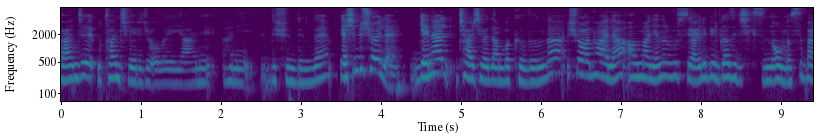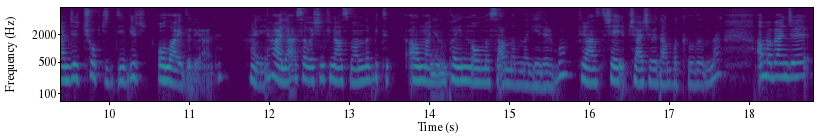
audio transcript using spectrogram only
bence utanç verici olayı yani hani düşündüğümde. Ya şimdi şöyle genel çerçeveden bakıldığında şu an hala Almanya'nın Rusya ile bir gaz ilişkisinin olması bence çok ciddi bir olaydır yani. Hani hala savaşın finansmanında bir tık Almanya'nın payının olması anlamına gelir bu. Finans şey çerçeveden bakıldığında. Ama bence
